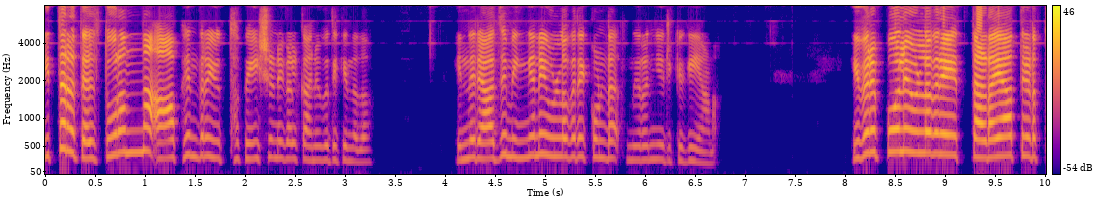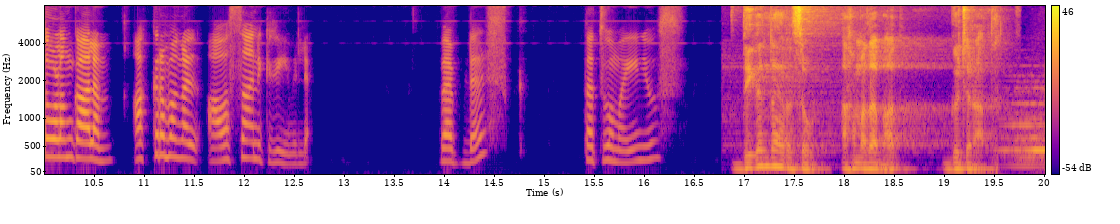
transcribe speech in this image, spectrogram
ഇത്തരത്തിൽ തുറന്ന ആഭ്യന്തര യുദ്ധ ഭീഷണികൾക്ക് അനുവദിക്കുന്നത്? ഇന്ന് രാജ്യം ഇങ്ങനെയുള്ളവരെ കൊണ്ട് നിറഞ്ഞിരിക്കുകയാണ്. ഇവരെപ്പോലെയുള്ളവരെ തടയാത്തിടത്തോളം കാലം അക്രമങ്ങൾ അവസാനിക്കുകയുമില്ല. Web desk Tatwamayi news. Diganta resort Ahmedabad Gujarat.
